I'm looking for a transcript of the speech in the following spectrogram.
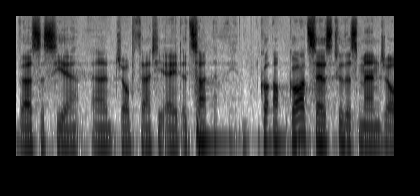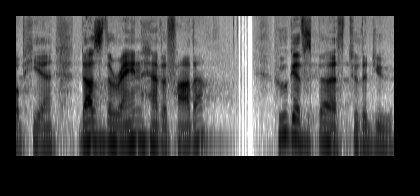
verses here, uh, Job 38. It's, uh, God says to this man, Job, here, Does the rain have a father? Who gives birth to the dew?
